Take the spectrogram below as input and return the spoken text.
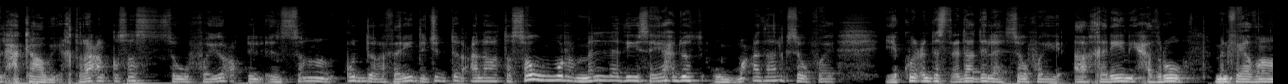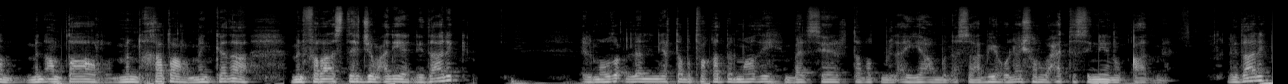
الحكاوي اختراع القصص سوف يعطي الإنسان قدرة فريدة جدا على تصور ما الذي سيحدث ومع ذلك سوف يكون عنده استعداد له سوف آخرين يحذروه من فيضان من أمطار من خطر من كذا من فرائس تهجم عليه. لذلك الموضوع لن يرتبط فقط بالماضي بل سيرتبط بالأيام والأسابيع والأشهر وحتى السنين القادمة. لذلك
